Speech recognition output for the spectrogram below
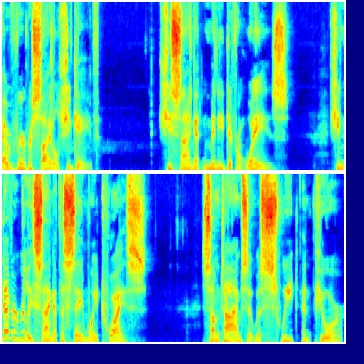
every recital she gave. She sang it in many different ways. She never really sang it the same way twice. Sometimes it was sweet and pure.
